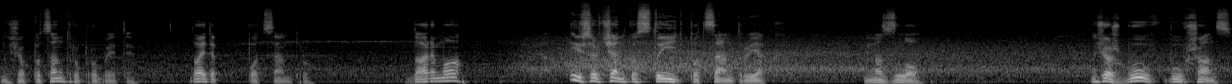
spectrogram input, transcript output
Ну що, по центру пробити? Давайте по центру. Вдаримо. І Шевченко стоїть по центру, як на зло. Ну що ж, був, був шанс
